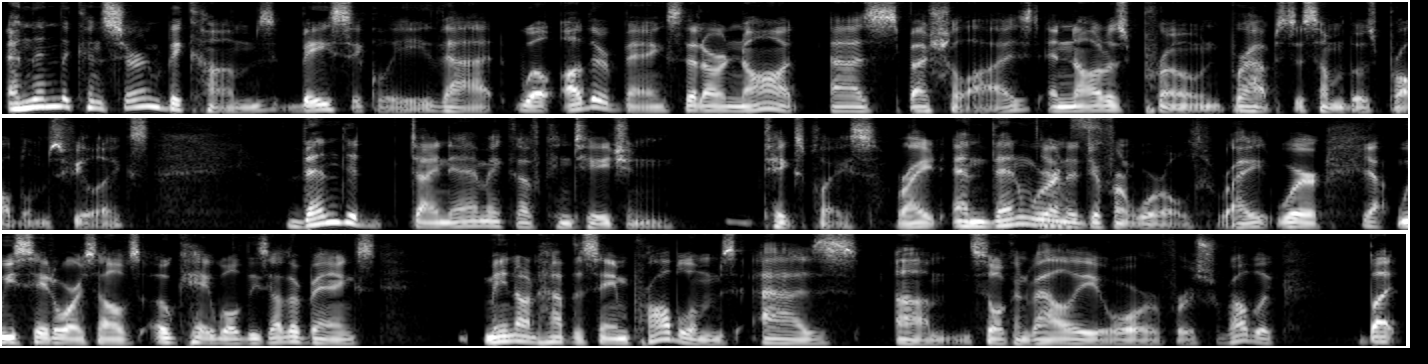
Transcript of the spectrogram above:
And then the concern becomes basically that, well, other banks that are not as specialized and not as prone, perhaps, to some of those problems, Felix, then the dynamic of contagion takes place, right? And then we're in a different world, right? Where Yeah. we say to ourselves, okay, well, these other banks may not have the same problems as um, Silicon Valley or First Republic, but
